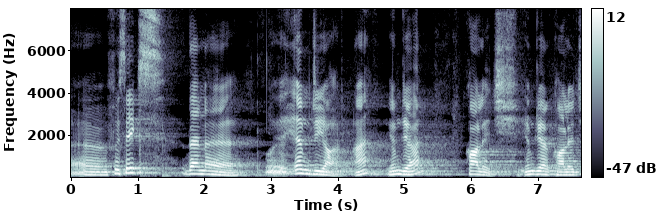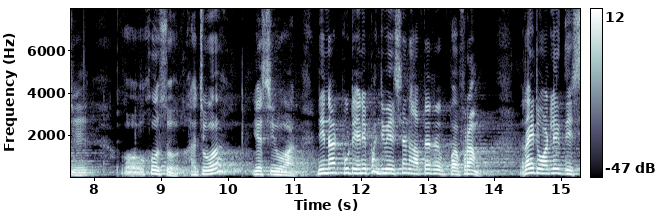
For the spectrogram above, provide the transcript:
uh, Physics, then uh, MGR, uh, MGR College, MGR College, uh, Hosur, H-O-S-U-R. Need not put any punctuation after uh, from. Write only this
